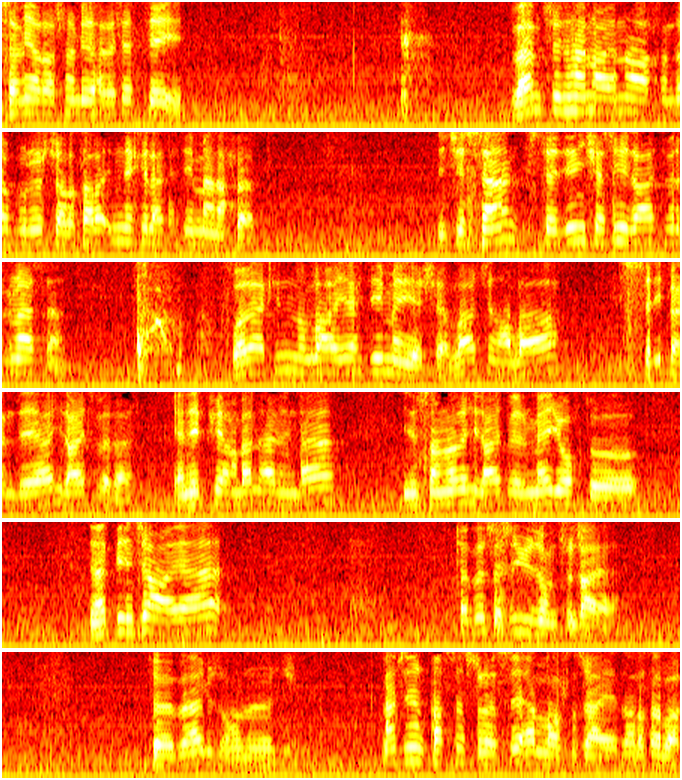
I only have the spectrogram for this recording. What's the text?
sənə yaraşan bir hərəkət deyil. Və həmçinin həmin ayının axırında buyurur ki, Allah təala innəkə lə təhdi mən əhbəb. Deyir ki, sən istədiyin kəsin hidayət verə bilmərsən. Və lakin Allah yəhdi mən yeşə. Lakin Allah istədiyi bəndəyə hidayət verər. Yəni peyğəmbərin əlində insanlara hidayət vermək yoxdur. Yəni birinci ayə Tövbə surəsi 113-cü ayə. Tövbə 113. Həmçinin Qasas surəsi 56-cı ayədə Allah təala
